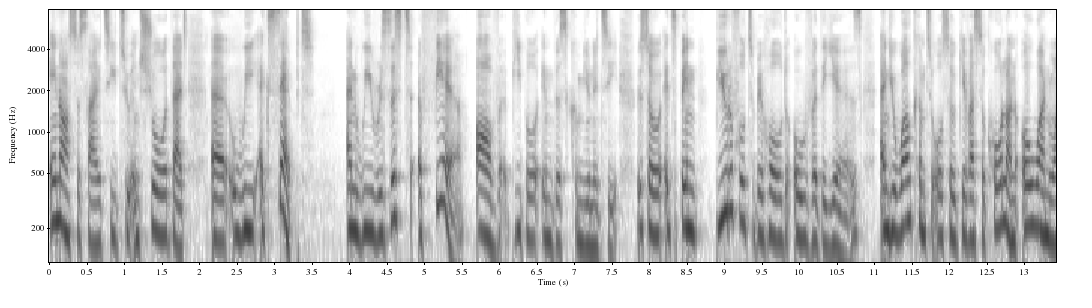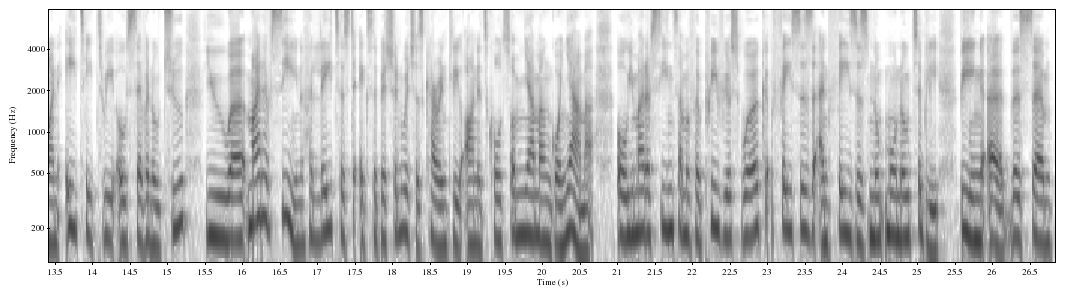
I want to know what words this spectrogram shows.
in our society to ensure that uh, we accept and we resist a fear of people in this community. So it's been beautiful to behold over the years. And you're welcome to also give us a call on 011-883-0702. You uh, might have seen her latest exhibition, which is currently on. It's called Somnyama Ngonyama. Or you might have seen some of her previous work, Faces and Phases, no, more notably being uh, this. Um,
